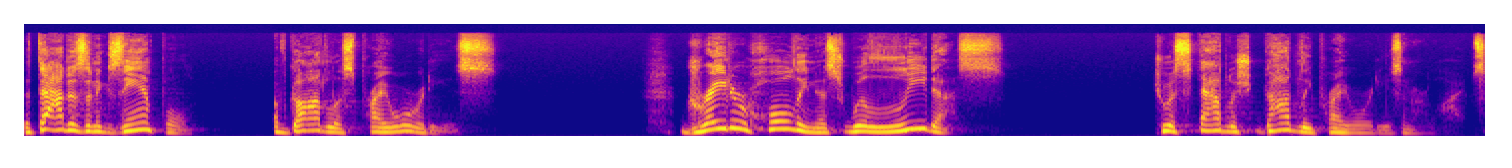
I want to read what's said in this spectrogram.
That that is an example of godless priorities. Greater holiness will lead us to establish godly priorities in our lives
